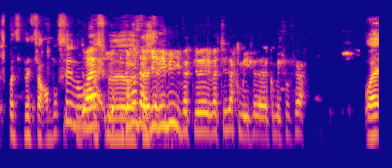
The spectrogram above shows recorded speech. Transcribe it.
Je crois que tu peux te faire rembourser, non? Ouais, Parce que, de- demande à Jérémy, il va te, il va te dire comment il, fait- comment il faut faire. Ouais,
